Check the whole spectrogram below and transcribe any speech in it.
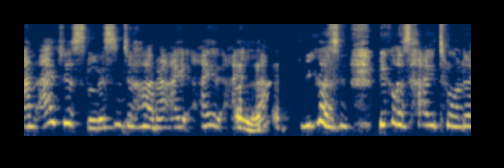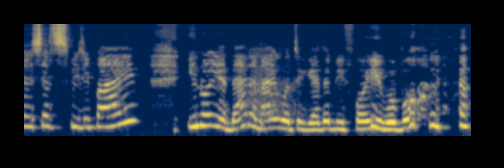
And I just listened to her and I I, I laughed because because I told her, I said, "Sweetie pie, you know, your dad and I were together before you were born."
